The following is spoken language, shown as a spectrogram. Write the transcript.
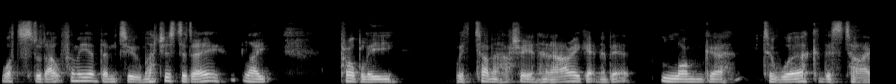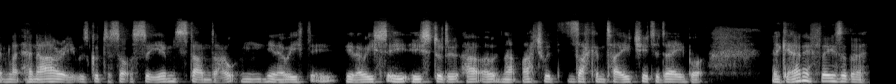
what stood out for me of them two matches today. Like probably with Tanahashi and Honma getting a bit longer to work this time. Like Honma, it was good to sort of see him stand out, and you know he, you know he he stood out in that match with Zack and Taichi today. But again, if these are the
